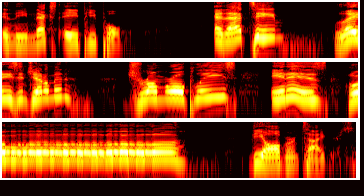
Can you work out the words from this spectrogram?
in the next AP poll. And that team, ladies and gentlemen, drum roll please, it is the Auburn Tigers.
